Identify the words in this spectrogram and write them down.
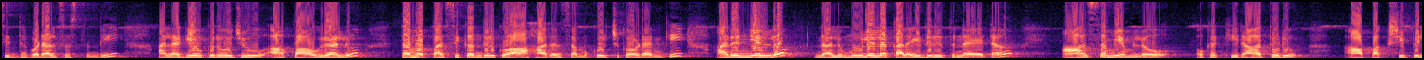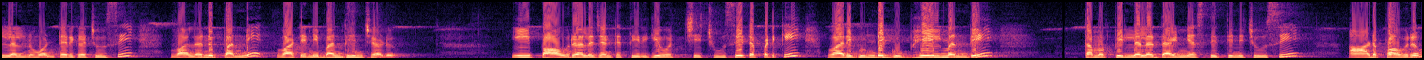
సిద్ధపడాల్సి వస్తుంది. అలాగే ఒకరోజు ఆ పావురాలు తమ పసికందులకు ఆహారం సమకూర్చుకోవడానికి అరణ్యంలో నలుమూలల కలయి తిరుగుతున్నాయట. ఆ సమయంలో ఒక కిరాతుడు ఆ పక్షి పిల్లలను ఒంటరిగా చూసి వలను పన్ని వాటిని బంధించాడు. ఈ పావురాల జంట తిరిగి వచ్చి చూసేటప్పటికీ వారి గుండె గుబ్బేల్మంది తమ పిల్లల దైన్య స్థితిని చూసి ఆడపావురం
